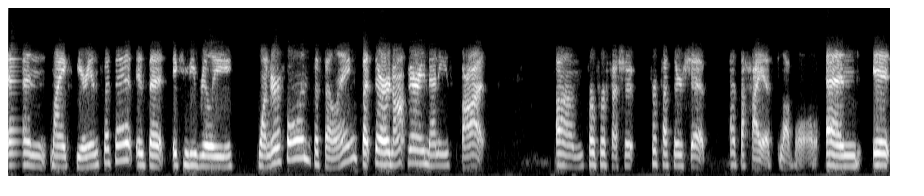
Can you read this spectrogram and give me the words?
and my experience with it is that it can be really wonderful and fulfilling, but there are not very many spots um, for professor professorship at the highest level, and it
